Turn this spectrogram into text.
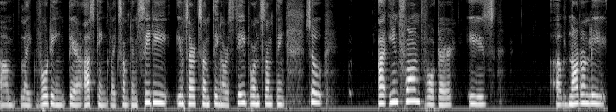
um, like voting they are asking like sometimes city insert something or state wants something. So an informed voter is uh, not only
